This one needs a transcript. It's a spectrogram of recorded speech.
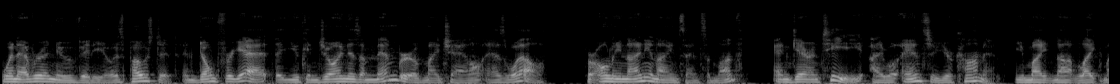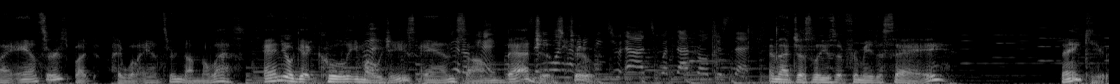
whenever a new video is posted. And don't forget that you can join as a member of my channel as well for only 99 cents a month and guarantee I will answer your comments. You might not like my answers, but I will answer nonetheless. And you'll get cool emojis and Good, okay. some badges too. to to that girl just said? And that just leaves it for me to say thank you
